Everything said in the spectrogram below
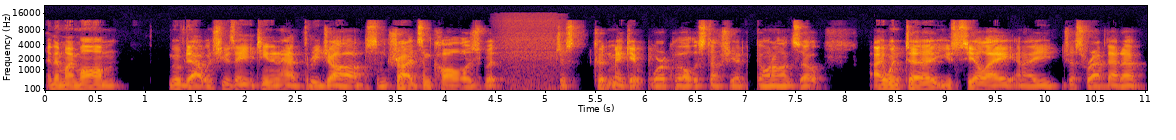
And then my mom moved out when she was 18 and had three jobs and tried some college but just couldn't make it work with all the stuff she had going on. So I went to UCLA and I just wrapped that up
